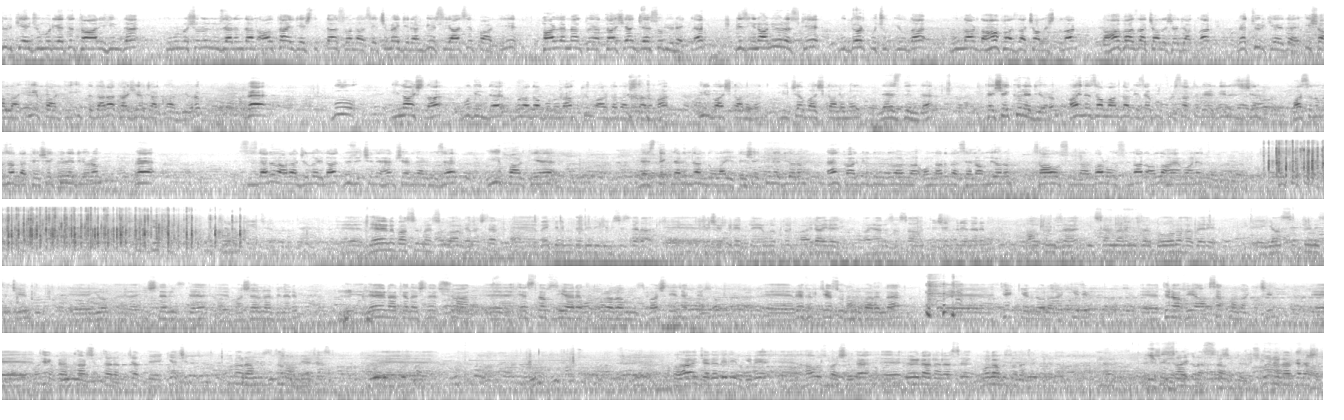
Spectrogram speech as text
Türkiye Cumhuriyeti tarihinde kuruluşunun üzerinden 6 ay geçtikten sonra seçime giren bir siyasi partiyi parlamentoya taşıyan cesur yürekler. Biz inanıyoruz ki bu dört buçuk yılda bunlar daha fazla çalıştılar, daha fazla çalışacaklar ve Türkiye'de inşallah İyi Parti'yi iktidara taşıyacaklar diyorum. Ve bu inançla bugün de burada bulunan tüm arkadaşlarıma, il başkanımın, ilçe başkanımın nezdinde teşekkür ediyorum. Aynı zamanda bize bu fırsatı verdiğiniz için basınımıza da teşekkür ediyorum ve sizlerin aracılığıyla düz içili hemşerilerimize İyi Parti'ye desteklerinden dolayı teşekkür ediyorum. En kalbi duygularla onları da selamlıyorum. Sağ olsunlar, var olsunlar. Allah'a emanet olun diyorum. Teşekkür ederim. Ee, Değerli basın mensubu arkadaşlar, e, vekilimin de dediği gibi sizlere e, teşekkür etmeyi unuttum. Ayrı ayrı ayağınıza sağlık, teşekkür ederim. Halkımıza, insanlarımıza doğru haberi e, yansıttığınız için e, yol, e, işlerinizde e, başarılar dilerim. E, Değerli arkadaşlar, şu an e, esnaf ziyareti programımız başlayacaktır. E, Refik Cesur Bulvarı'nda e, tek yönlü olarak gidip e, trafiği aksatmamak için e, tekrar karşı taraf caddeye geçip programımızı tamamlayacağız. E, Daha önce de dediğim gibi e, havuz başında e, öğlen arası molamız olacak. Teşekkür ederim. Saygılar. Sağ olun. Buyurun arkadaşlar.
